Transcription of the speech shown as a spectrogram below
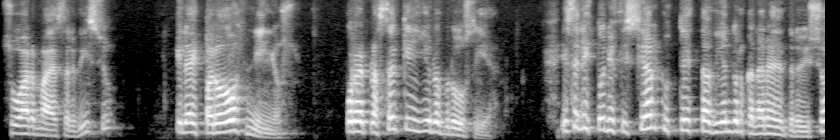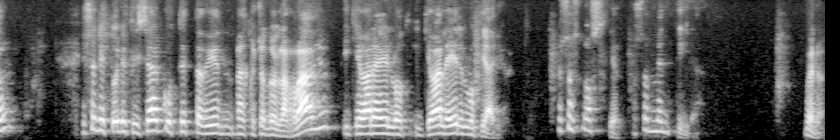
su arma de servicio y le disparó a dos niños, por el placer que yo lo producía. Esa es la historia oficial que usted está viendo en los canales de televisión. Esa es la historia oficial que usted está, escuchando en la radio y que, va a leer en los diarios. Eso no es cierto, eso es mentira. Bueno,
